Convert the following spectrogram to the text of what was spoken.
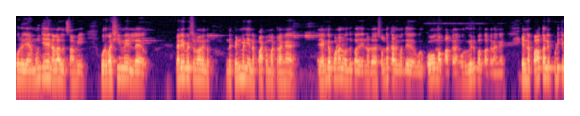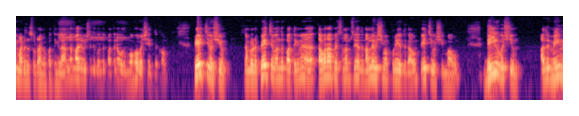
ஒரு என் மூஞ்சே நல்லா இல்லை சாமி. ஒரு வசியமே இல்லை. நிறைய பேர் சொல்லுவாங்க இந்த இந்த பெண்மணி என்னை பார்க்க மாட்டாங்க எங்கே போனாலும் வந்து பா- என்னோட சொந்தக்காரங்க வந்து ஒரு கோவமாக பார்க்குறாங்க ஒரு வெறுப்பா பார்க்குறாங்க என்னை பார்த்தாலே பிடிக்க மாட்டேதுன்னு சொல்கிறாங்க பார்த்தீங்களா அந்த மாதிரி விஷயத்துக்கு வந்து பார்த்தீங்கன்னா ஒரு முக விஷயத்துக்கும் பேச்சு விஷயம் நம்மளோட பேச்சை வந்து பார்த்தீங்கன்னா தவறா பேசலாம் சரி அது நல்ல விஷயமா புரியறதுக்காகவும் பேச்சு விஷயமாகவும் தெய்வ விஷயம் அது மெயின்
